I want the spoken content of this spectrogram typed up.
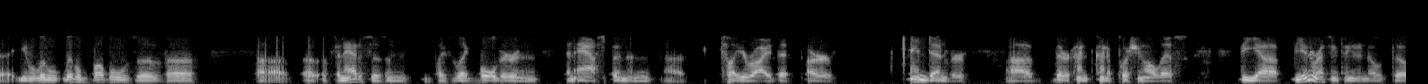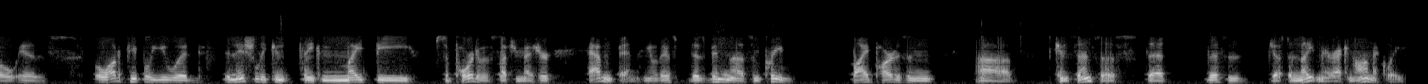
uh, you know little little bubbles of uh, uh, fanaticism, in places like Boulder and and Aspen and uh, Telluride that are in Denver uh, that are kind of, kind of pushing all this. The uh, the interesting thing to note though is a lot of people you would initially think might be supportive of such a measure haven't been. You know, there's there's been uh, some pretty bipartisan uh, consensus that this is just a nightmare economically.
